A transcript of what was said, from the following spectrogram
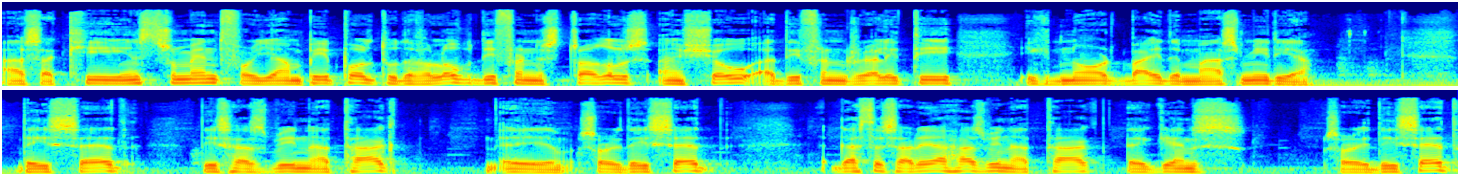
as a key instrument for young people to develop different struggles and show a different reality ignored by the mass media. They said this has been attacked, uh, sorry, they said Gaztesarea has been attacked against sorry, they said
